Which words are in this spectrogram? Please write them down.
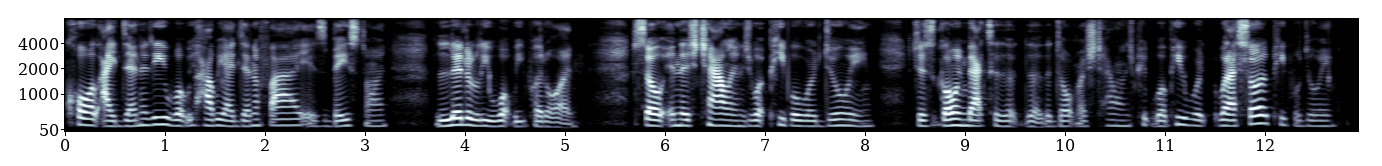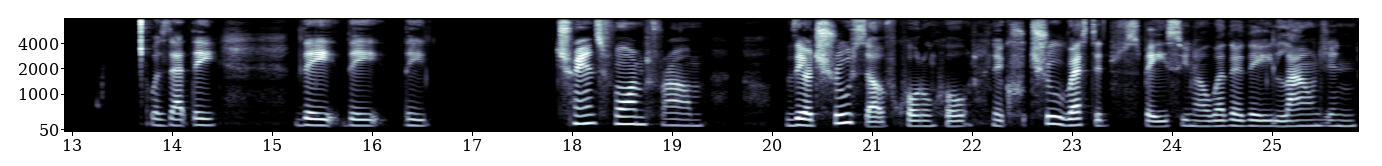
call identity, what we how we identify is based on literally what we put on. So in this challenge, what people were doing, just going back to the, the, the don't rush challenge, people what people were what I saw people doing was that they they they they transformed from their true self, quote unquote, their true rested space, you know, whether they lounge in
